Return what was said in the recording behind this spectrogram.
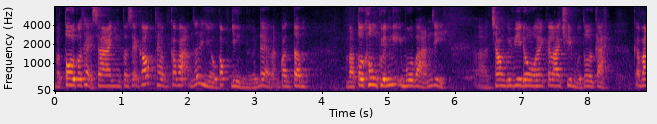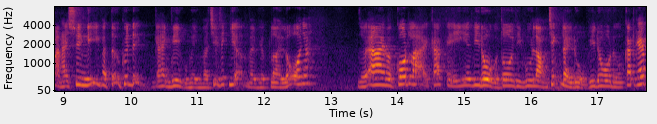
Và tôi có thể sai nhưng tôi sẽ góp theo các bạn rất là nhiều góc nhìn về vấn đề bạn quan tâm. Và tôi không khuyến nghị mua bán gì à, trong cái video hay cái livestream của tôi cả. Các bạn hãy suy nghĩ và tự quyết định cái hành vi của mình và chịu trách nhiệm về việc lời lỗ nhé rồi ai mà cốt lại các cái video của tôi thì vui lòng trích đầy đủ video đừng có cắt ghép.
